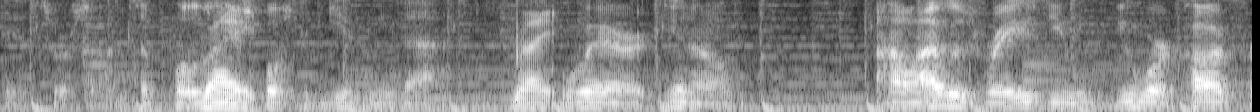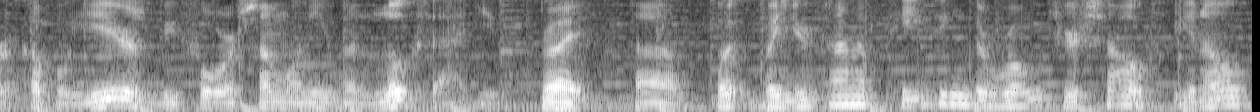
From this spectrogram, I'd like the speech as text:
this, or so I'm supposed Right. you're supposed to give me that. Right. Where you know, how I was raised, you you work hard for a couple years before someone even looks at you. Right. Uh, but but you're kind of paving the road yourself. You know,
